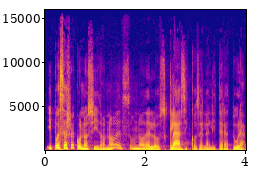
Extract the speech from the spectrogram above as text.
y pues es reconocido, ¿no? Es uno de los clásicos de la literatura.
